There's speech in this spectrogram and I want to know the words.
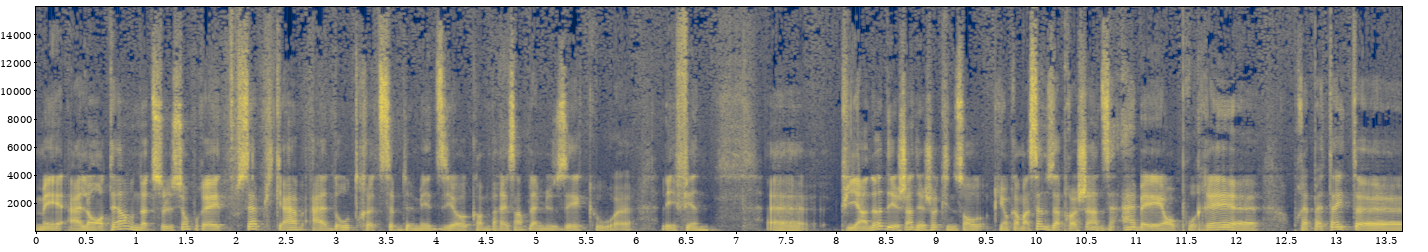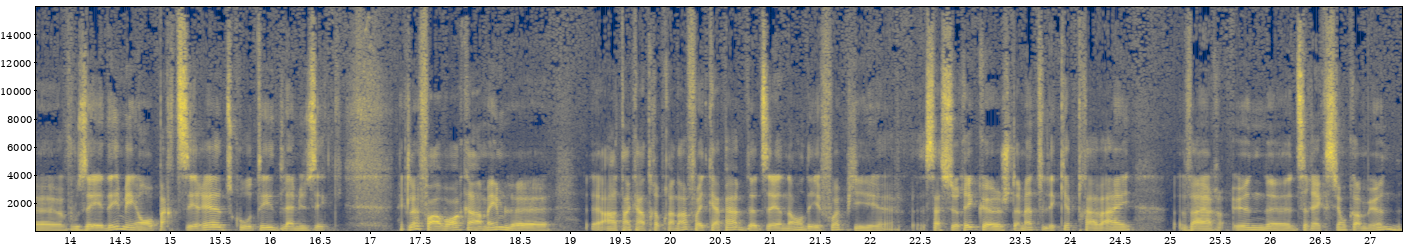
mais à long terme, notre solution pourrait être aussi applicable à d'autres types de médias, comme par exemple la musique ou euh, les films. Euh, puis il y en a des gens déjà qui nous ont qui ont commencé à nous approcher en disant ah ben on pourrait euh, on pourrait peut-être euh, vous aider mais on partirait du côté de la musique. Fait que là il faut avoir quand même le en tant qu'entrepreneur, il faut être capable de dire non des fois puis euh, s'assurer que justement toute l'équipe travaille vers une euh, direction commune,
